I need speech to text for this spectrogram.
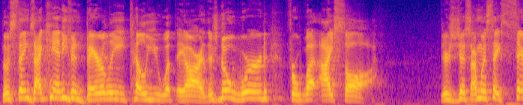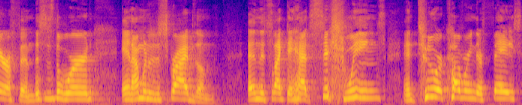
Those things I can't even barely tell you what they are. There's no word for what I saw. There's just, I'm going to say seraphim. This is the word, and I'm going to describe them. And it's like they had six wings, and two are covering their face,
